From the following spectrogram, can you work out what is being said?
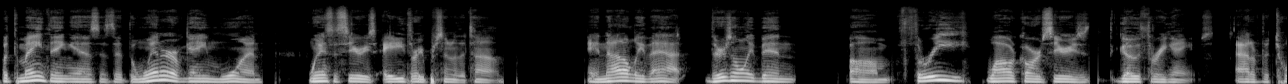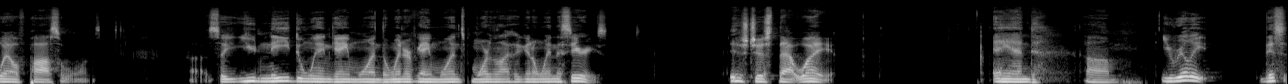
But the main thing is, is that the winner of game one wins the series 83% of the time. And not only that, there's only been um, three wild card series go three games out of the 12 possible ones. Uh, so you need to win game one. The winner of game one's more than likely going to win the series. It's just that way. And um, you really, this,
